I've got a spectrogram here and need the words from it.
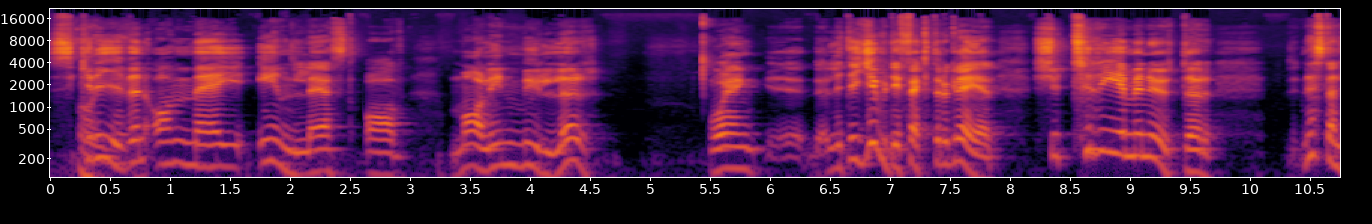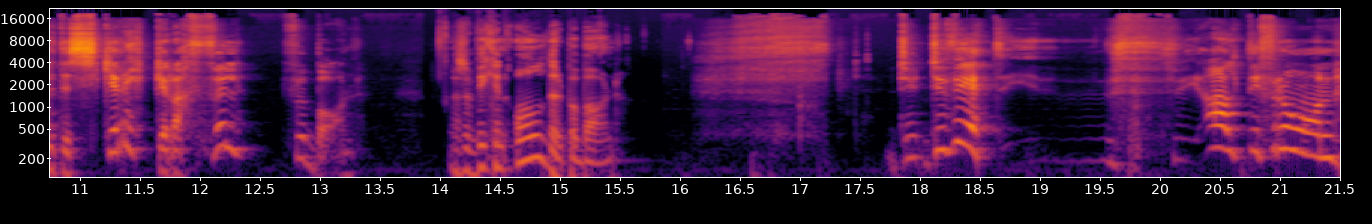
Skriven av mig, inläst av Malin Müller. Och en, eh, lite ljudeffekter och grejer. 23 minuter, nästan lite skräckraffel för barn. Alltså vilken ålder på barn? Du, du vet, allt ifrån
